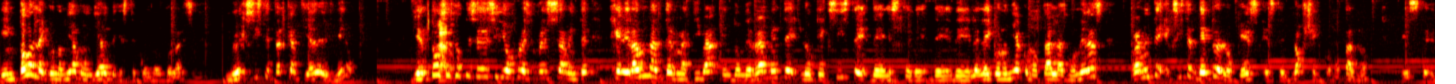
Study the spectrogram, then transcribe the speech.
en toda la economía mundial de este, con los dólares, no existe tal cantidad de dinero. Y entonces lo que se decidió fue precisamente generar una alternativa en donde realmente lo que existe de, este, de, la, economía como tal, las monedas, realmente existen dentro de lo que es este, el blockchain como tal, ¿no? Este,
